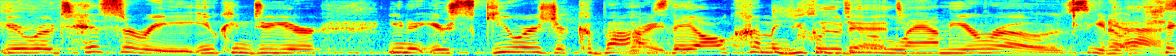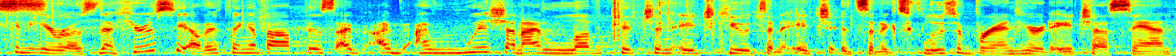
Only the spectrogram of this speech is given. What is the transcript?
your rotisserie. You can do your, you know, your skewers, your kebabs. Right. They all come included. You could do lamb gyros, you know, yes. chicken gyros. Now here's the other thing about this. I, I, I wish, and I love Kitchen HQ. It's an it's an exclusive brand here at HSN.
